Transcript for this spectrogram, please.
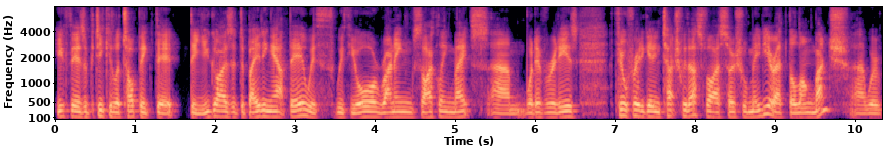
If there's a particular topic that that you guys are debating out there with with your running, cycling mates, um, whatever it is, feel free to get in touch with us via social media at the Long Munch. Uh, we're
